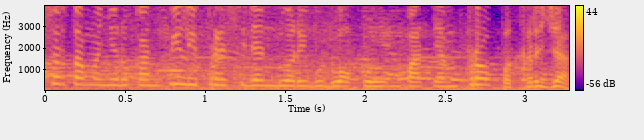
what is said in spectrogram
serta menyerukan pilih Presiden 2024 yang pro pekerja.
